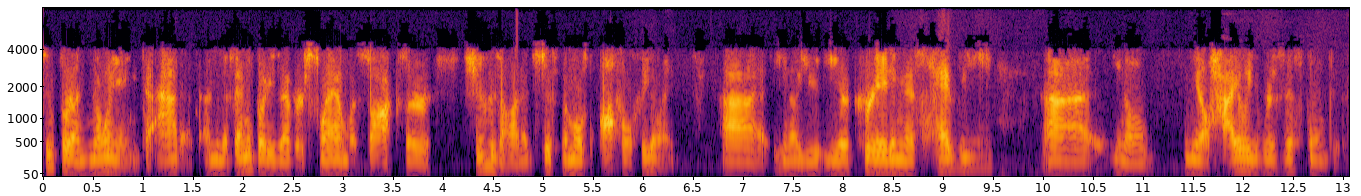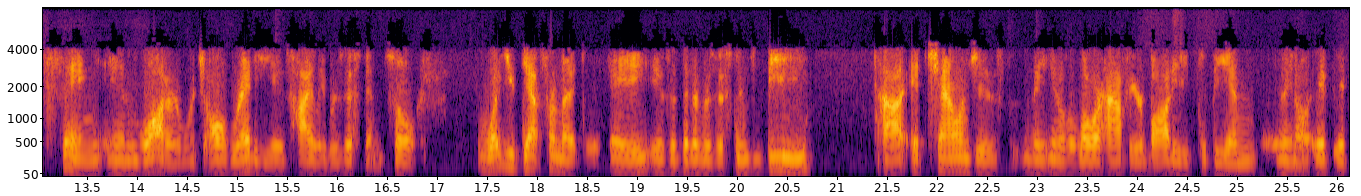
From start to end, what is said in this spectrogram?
super annoying to add it. I mean, if anybody's ever swam with socks or shoes on, it's just the most awful feeling. Uh, you know, you, you're creating this heavy, uh, you know, you know, highly resistant thing in water, which already is highly resistant. So what you get from it, A, is a bit of resistance. B, uh, it challenges the, you know, the lower half of your body to be in, you know, it, it,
